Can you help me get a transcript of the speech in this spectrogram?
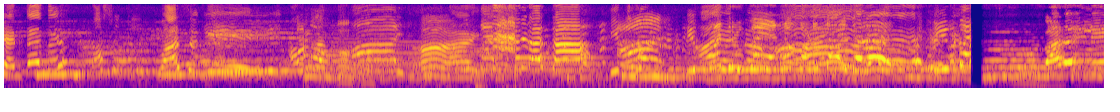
ಎಂತದ್ದು ವಾಸುಕಿ ಹಾ ಆಯ್ತು ತಾತ ಬಾರ ಇಲ್ಲಿ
